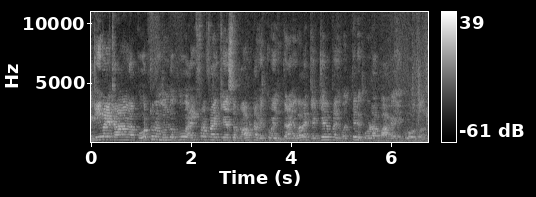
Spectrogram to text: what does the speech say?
ఇటీవలి కాలంలో కోర్టుల ముందుకు హై ప్రొఫైల్ కేసులు రావటం ఎక్కువైంది. దానివల్ల జడ్జిలపై ఒత్తిడి కూడా బాగా ఎక్కువ అవుతుంది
